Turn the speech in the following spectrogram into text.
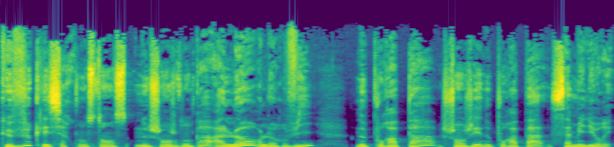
que vu que les circonstances ne changeront pas, alors leur vie ne pourra pas changer, ne pourra pas s'améliorer.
